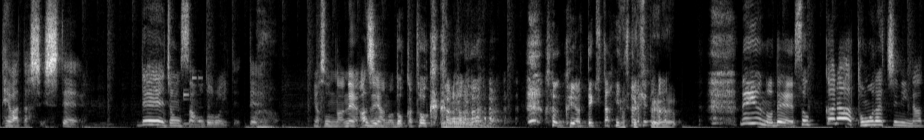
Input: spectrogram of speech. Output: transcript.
手渡ししてでジョンさん驚いてて、いやそんなねアジアのどっか遠くかうん。ら なんかやってきたみたてきて。いな。っていうのでそっから友達になっ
